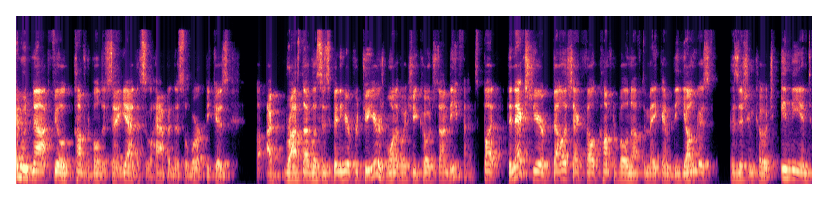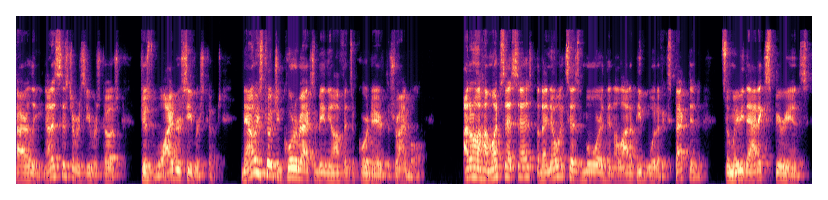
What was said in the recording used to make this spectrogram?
would not feel comfortable to say, yeah, this will happen, this will work because I, Ross Douglas has been here for two years, one of which he coached on defense. But the next year, Belichick felt comfortable enough to make him the youngest position coach in the entire league, not assistant receivers coach, just wide receivers coach. Now he's coaching quarterbacks and being the offensive coordinator at the Shrine Bowl. I don't know how much that says, but I know it says more than a lot of people would have expected. So maybe that experience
